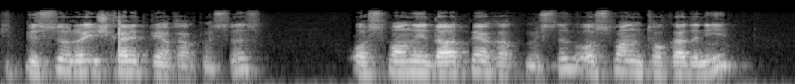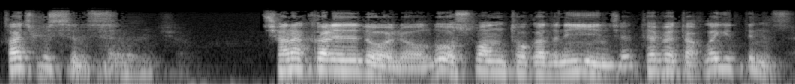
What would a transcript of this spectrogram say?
Gitmişsiniz orayı işgal etmeye kalkmışsınız. Osmanlı'yı dağıtmaya kalkmışsınız. Osmanlı tokadını yiyip kaçmışsınız. Çanakkale'de de öyle oldu. Osmanlı tokadını yiyince tepe takla gittiniz.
